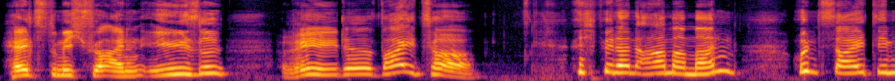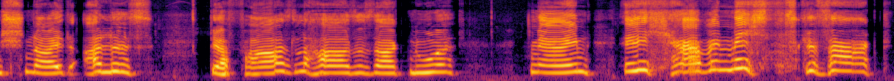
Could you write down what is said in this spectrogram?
Hältst du mich für einen Esel? Rede weiter. Ich bin ein armer Mann und seitdem schneit alles. Der Faselhase sagt nur, nein, ich habe nichts gesagt,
